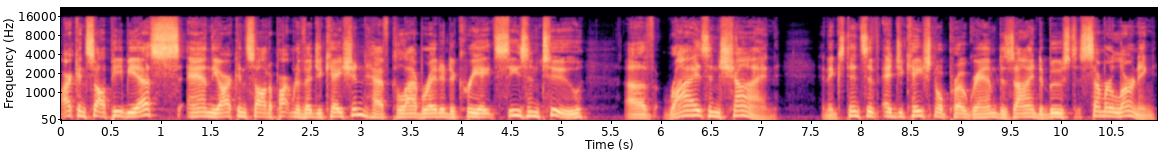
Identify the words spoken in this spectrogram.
Arkansas PBS and the Arkansas Department of Education have collaborated to create Season 2 of Rise and Shine, an extensive educational program designed to boost summer learning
